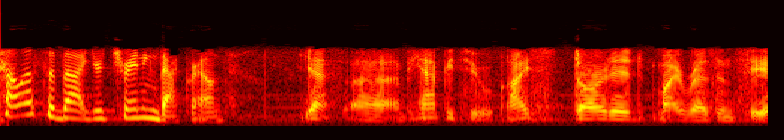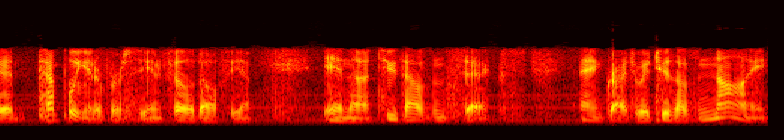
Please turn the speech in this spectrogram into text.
tell us about your training background? Yes, uh, I'd be happy to. I started my residency at Temple University in Philadelphia in uh, 2006 and graduated 2009.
